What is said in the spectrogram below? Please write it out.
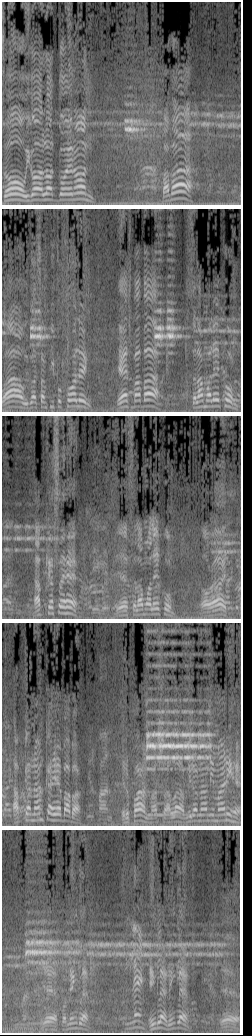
So we got a lot going on. Baba. Wow, we got some people calling. Yes, Baba. Salaam alaikum. आप कैसे हैं? Yes, salaam alaikum. All right. आपका नाम क्या है बाबा? इरफान इरफान माशाल्लाह मेरा नाम ईमानी है yeah from England England. England England yeah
